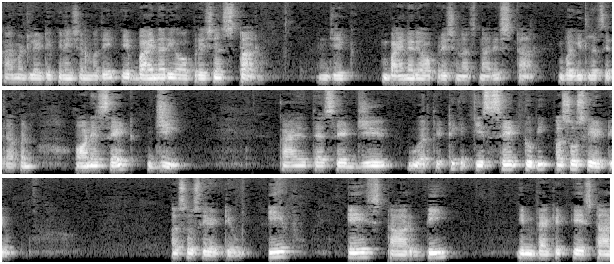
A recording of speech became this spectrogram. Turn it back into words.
काय म्हटलंय डेफिनेशनमध्ये? ए बायनरी ऑपरेशन स्टार म्हणजे एक बायनरी ऑपरेशन असणारे स्टार बघितलंच आहे ते आपण. ऑन ए सेट जी काय त्या सेट जी वरती? ठीक आहे? Is set to be associative associative if a star b in bracket a star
